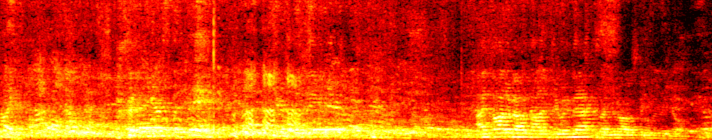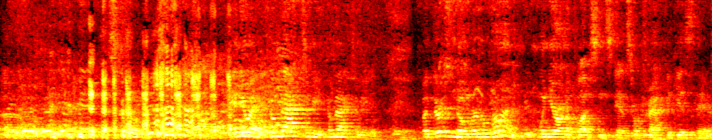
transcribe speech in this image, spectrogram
right? Here's the thing. Here's the thing. I thought about not doing that because I knew I was going to lose y'all. Anyway, come back to me. Come back to me. But there's nowhere to run when you're on a bus and standstill traffic is there.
